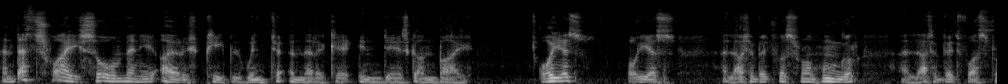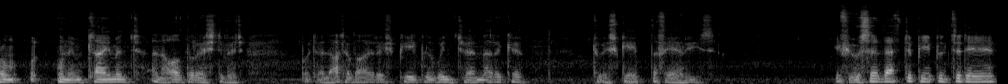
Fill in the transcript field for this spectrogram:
And that's why so many Irish people went to America in days gone by. Oh, yes, oh, yes, a lot of it was from hunger, a lot of it was from unemployment and all the rest of it. But a lot of Irish people went to America to escape the fairies. If you said that to people today,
